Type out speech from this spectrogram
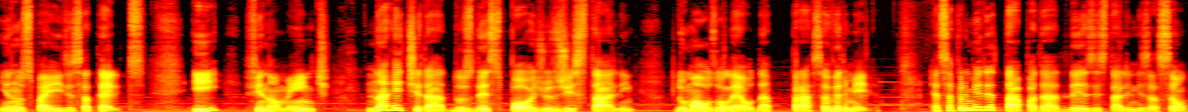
e nos países satélites, e, finalmente, na retirada dos despojos de Stalin do mausoléu da Praça Vermelha. Essa primeira etapa da desestalinização,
